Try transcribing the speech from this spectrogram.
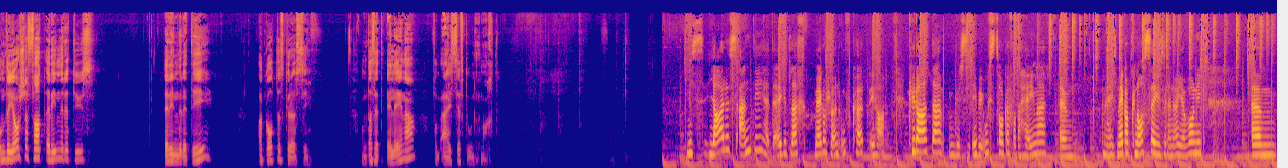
Und der Josaphat erinnert uns, erinnert dich an Gottes Größe. Und das hat Elena vom ICF Thun gemacht. Mein Jahresende hat eigentlich mega schön aufgehört. Ich habe geheiratet, ich bin ausgezogen von daheim. Ähm, wir haben es mega genossen in unserer neuen Wohnung. Ähm,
